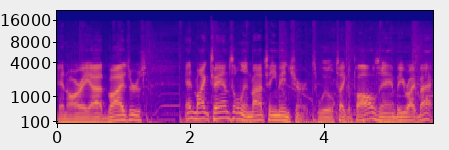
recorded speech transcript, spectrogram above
and RAI Advisors, and Mike Tansel and My Team Insurance. We'll take a pause and be right back.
